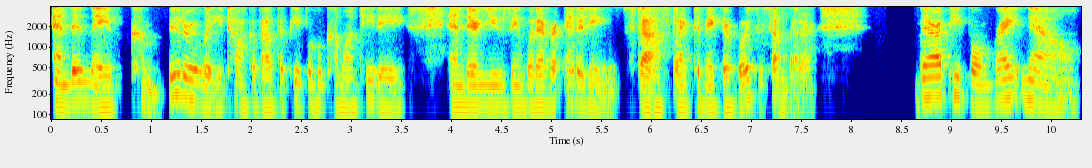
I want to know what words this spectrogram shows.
And then they bitterly talk about the people who come on TV and they're using whatever editing stuff like to make their voices sound better. There are people right now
